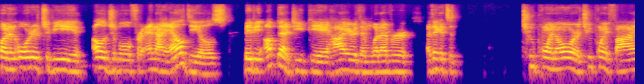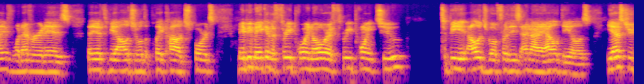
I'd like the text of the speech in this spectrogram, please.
But in order to be eligible for NIL deals, maybe up that GPA higher than whatever I think it's a 2.0 or a 2.5, whatever it is, that you have to be eligible to play college sports. Maybe make it a 3.0 or a 3.2 to be eligible for these NIL deals. Yes, you're,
